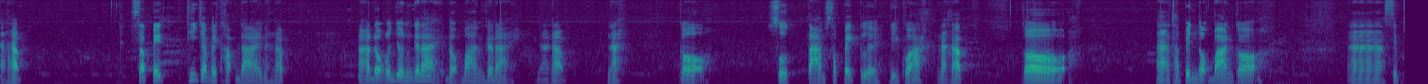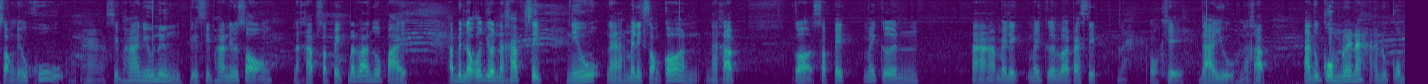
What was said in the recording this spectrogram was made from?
นะครับ สเปคที่จะไปขับได้นะครับอดอกรถยนต์ก็ได้ ดอกบ้านก็ได้นะครับนะก็สุดตามสเปคเลยดีกว่านะครับก็ถ้าเป็นดอกบ้านก็อ่า12นิ้วคู่อ่า15นิ้ว1หรือ15นิ้ว2นะครับสเปคบ้านๆทั่วไป ถ้าเป็นดอกรถยนต์นะครับ10นิ้วนะไม่เหล็ก2ก้อนนะครับก็สเปคไม่เกินไม่เหล็กไม่เกิน180นะโอเคได้อยู่นะครับอนุกรมด้วยนะอนุกรม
